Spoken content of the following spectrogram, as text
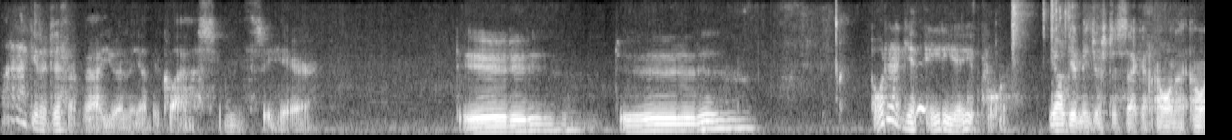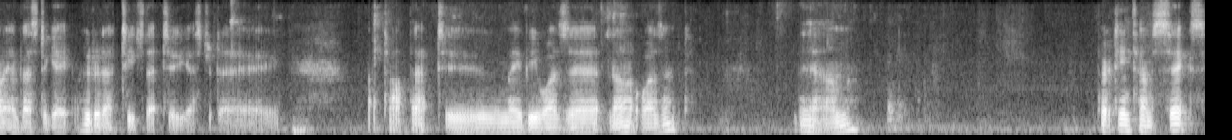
Why did I get a different value in the other class? Let me see here. Do, do, do, do, do. What did I get 88 for? Y'all give me just a second. I want to I want to investigate. Who did I teach that to yesterday? I taught that to maybe was it? No, it wasn't. Them. 13 times 6.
